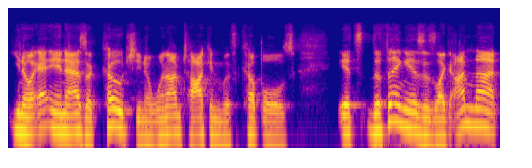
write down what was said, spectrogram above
you know, and as a coach, you know, when I'm talking with couples, it's the thing is is like I'm not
